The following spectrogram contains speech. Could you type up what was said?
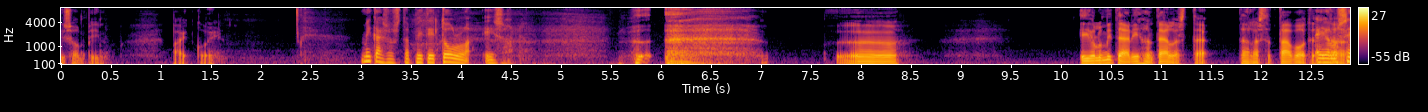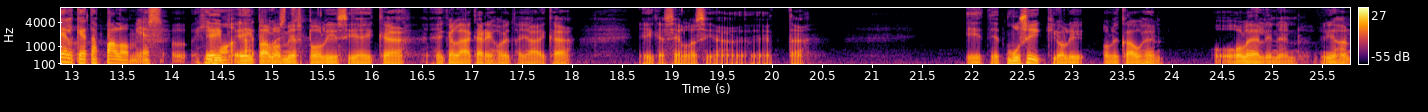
isompiin paikkoihin. Mikä susta piti tulla ison? Öö, ei ollut mitään ihan tällaista, tällaista tavoitetta. Ei ollut selkeää palomies Ei, ei palomies, poliisi eikä, eikä lääkärihoitaja eikä, eikä sellaisia, että et, et musiikki oli, oli kauhean oleellinen ihan,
